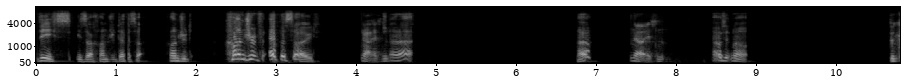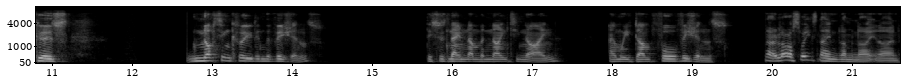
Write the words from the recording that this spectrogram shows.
this is a hundred episode, hundred hundredth episode. No, it Do you isn't. know that? Huh? No, it isn't. How is it not? Because not including the visions, this is named number 99, and we've done four visions. No, last week's named number ninety nine.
